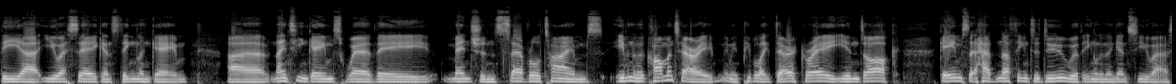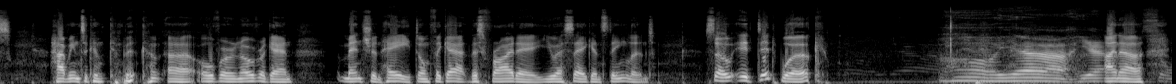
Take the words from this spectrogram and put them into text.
the uh, USA against England game, uh, 19 games where they mentioned several times, even in the commentary. I mean, people like Derek Ray, Ian Darke, games that had nothing to do with England against the US, having to com- uh, over and over again mention, hey, don't forget this Friday, USA against England. So it did work. Oh yeah, yeah. I know, so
